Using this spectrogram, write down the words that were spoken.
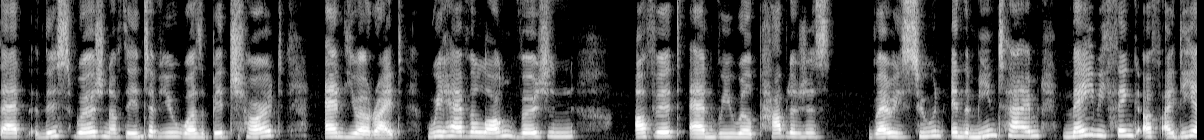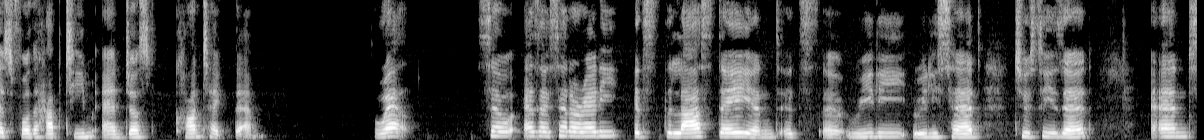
that this version of the interview was a bit short, and you are right. We have a long version of it, and we will publish it very soon. In the meantime, maybe think of ideas for the Hub team and just contact them. Well, so, as I said already, it's the last day and it's uh, really, really sad to see that. And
